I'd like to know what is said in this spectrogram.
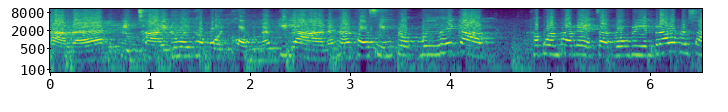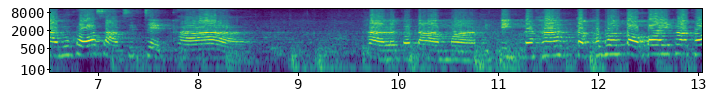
ค่ะและปิดท้ายด้วยขบวนของนักกีฬานะคะขอเสียงปรบมือให้กับขบวนพาเหรดจากโรงเรียนราชประชานุเคราะห์ 37 ค่ะ ค่ะ แล้วก็ตามมาติดๆนะคะ กับขบวนต่อไปค่ะขอ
